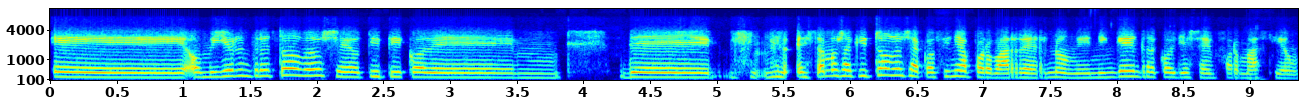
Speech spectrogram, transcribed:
eh, o millor entre todos é o típico de de estamos aquí todos e a cociña por barrer, non? E ninguén recolle esa información.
